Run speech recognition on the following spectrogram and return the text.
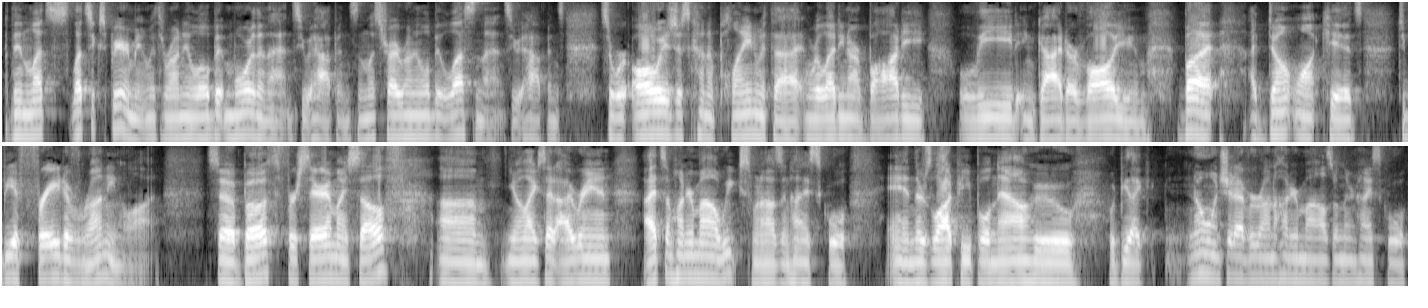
But then let's let's experiment with running a little bit more than that and see what happens, and let's try running a little bit less than that and see what happens. So we're always just kind of playing with that, and we're letting our body lead and guide our volume. But I don't want kids to be afraid of running a lot. So both for Sara and myself, um, you know, like I said, I ran. I had some hundred mile weeks when I was in high school, and there's a lot of people now who would be like, no one should ever run 100 miles when they're in high school.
